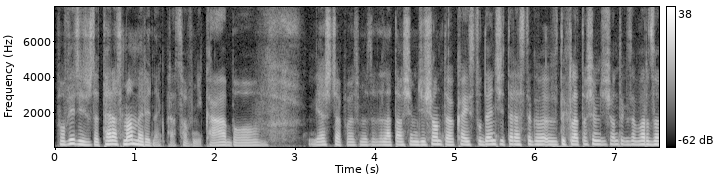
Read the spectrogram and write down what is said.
powiedzieć, że teraz mamy rynek pracownika, bo jeszcze powiedzmy lata 80., ok, studenci teraz tego, tych lat 80. za bardzo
